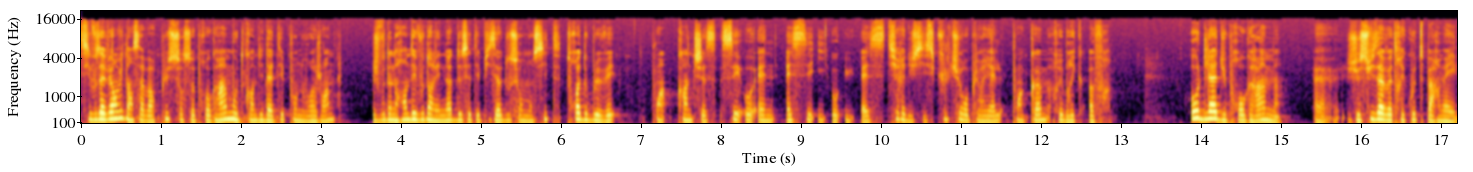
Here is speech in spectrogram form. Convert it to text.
Si vous avez envie d'en savoir plus sur ce programme ou de candidater pour nous rejoindre, je vous donne rendez-vous dans les notes de cet épisode ou sur mon site www.conscious, c culture au pluriel.com, rubrique offre. Au-delà du programme, euh, je suis à votre écoute par mail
